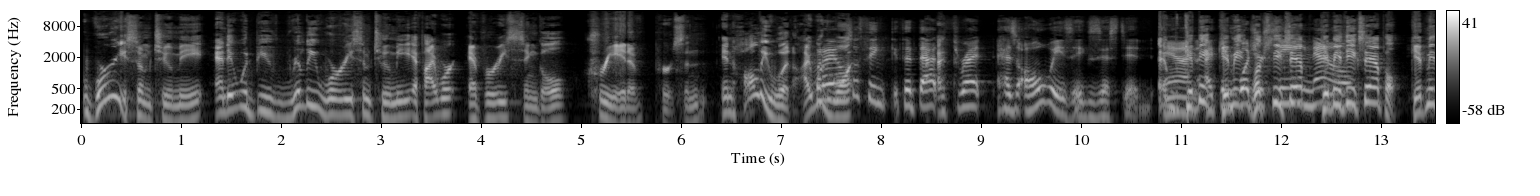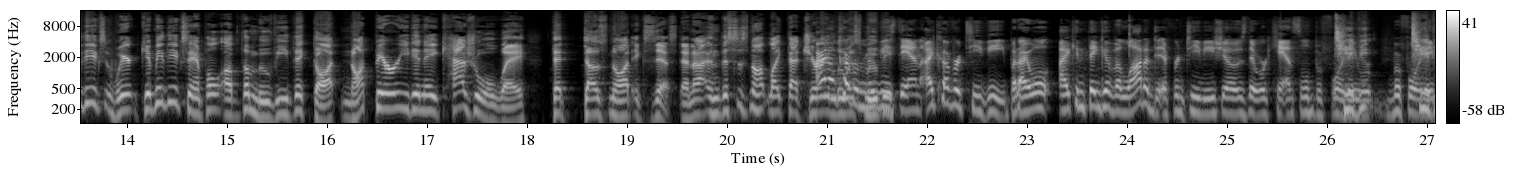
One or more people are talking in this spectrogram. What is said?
worrisome to me and it would be really worrisome to me if I were every single creative person in Hollywood. I would But I want also think that that threat has always existed. Um, And give me, I give me, what what's the example? now, Give me the example. Give me the ex- where, give me the example of the movie that got not buried in a casual way that does not exist. And I, and this is not like that Jerry I don't Lewis cover movie. movies, Dan. I cover TV, but I will. I can think of a lot of different TV shows that were canceled before they were TV, before TV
